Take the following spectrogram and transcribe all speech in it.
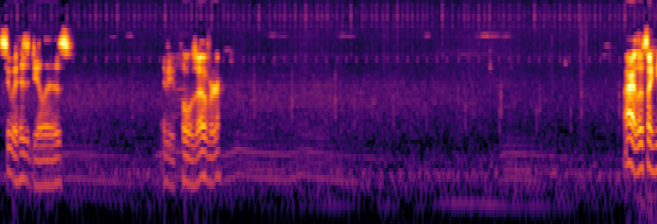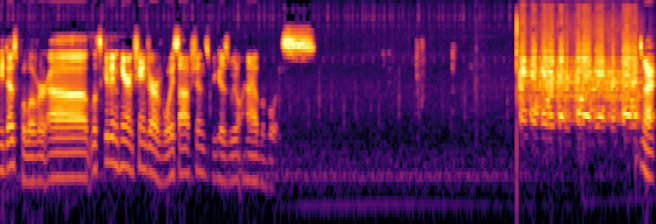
see what his deal is. If he pulls over. Alright, looks like he does pull over. Uh let's get in here and change our voice options because we don't have a voice. Alright,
